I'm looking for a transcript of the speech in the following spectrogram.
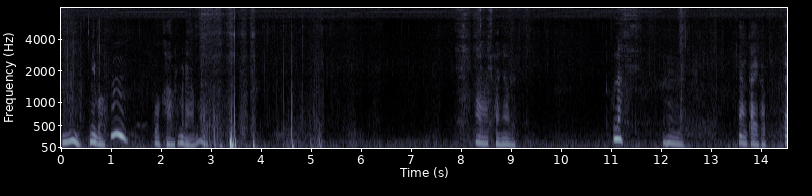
อืมนี่บอกอืมพวกขาวธรรมดาบ่อ่าขายาวเลยคุณนะ อื้อหือย่างไก่ครับ แต่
